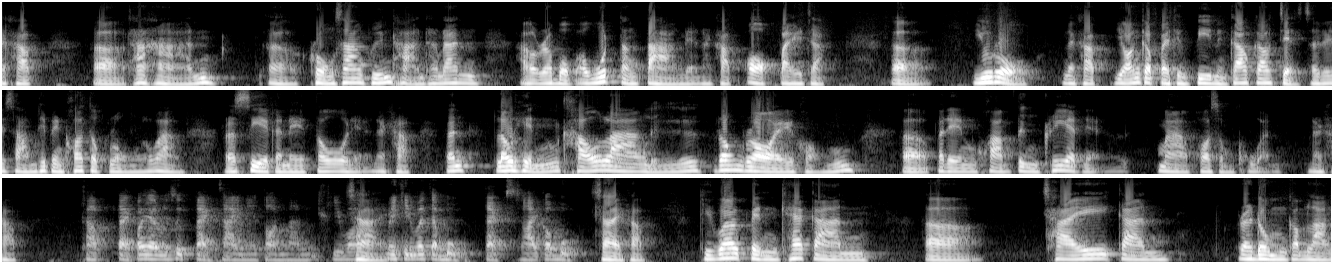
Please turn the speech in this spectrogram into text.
นะครับ ทหารโครงสร้างพื้นฐานทางด้านระบบอาวุธต่างๆเนี่ยนะครับออกไปจากยุโรปนะครับย้อนกลับไปถึงปี 1997 จะได้ซ้ำที่เป็นข้อตกลงระหว่างรัสเซียกับเนโตเนี่ยนะครับนั้นเราเห็นเขาลางหรือร่องรอยของประเด็นความตึงเครียดเนี่ยมาพอสมควรนะครับครับแต่ก็ยังรู้สึกแปลกใจในตอนนั้นที่ว่าไม่คิดว่าจะบุกแต่สุดท้ายก็บุกใช่ครับ คิดว่าเป็นแค่การใช้การระดมกำลัง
